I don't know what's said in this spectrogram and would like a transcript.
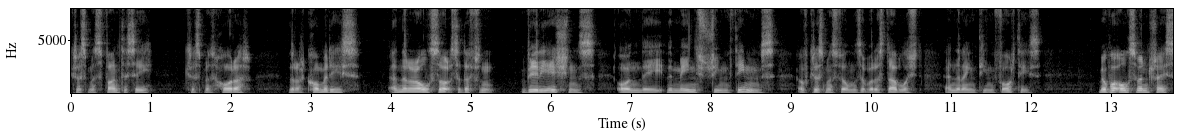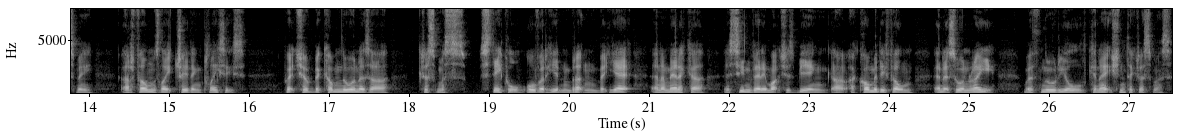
Christmas fantasy, Christmas horror, there are comedies, and there are all sorts of different variations on the, the mainstream themes of Christmas films that were established in the 1940s. But what also interests me are films like Trading Places, which have become known as a Christmas staple over here in Britain, but yet in America is seen very much as being a, a comedy film in its own right, with no real connection to Christmas.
